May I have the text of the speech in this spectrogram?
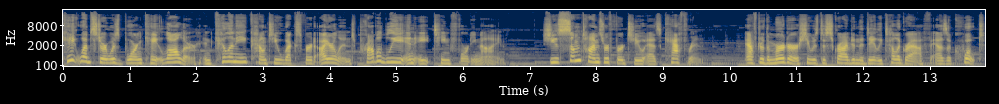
Kate Webster was born Kate Lawler in Killiney, County Wexford, Ireland, probably in 1849. She is sometimes referred to as Catherine. After the murder, she was described in the Daily Telegraph as a quote,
